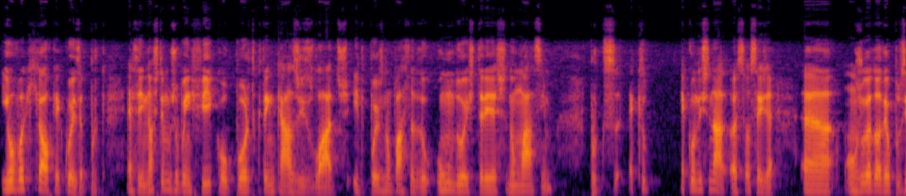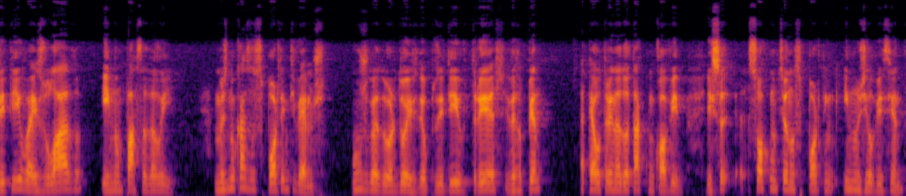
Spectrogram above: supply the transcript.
e houve aqui qualquer coisa, porque é assim, nós temos o Benfica ou o Porto que tem casos isolados e depois não passa de 1, 2, 3 no máximo. Porque se, aquilo é condicionado, ou seja, uh, um jogador deu positivo, é isolado e não passa dali. Mas no caso do Sporting tivemos um jogador, dois deu positivo, três e de repente até o treinador está com Covid. Isso só aconteceu no Sporting e no Gil Vicente.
